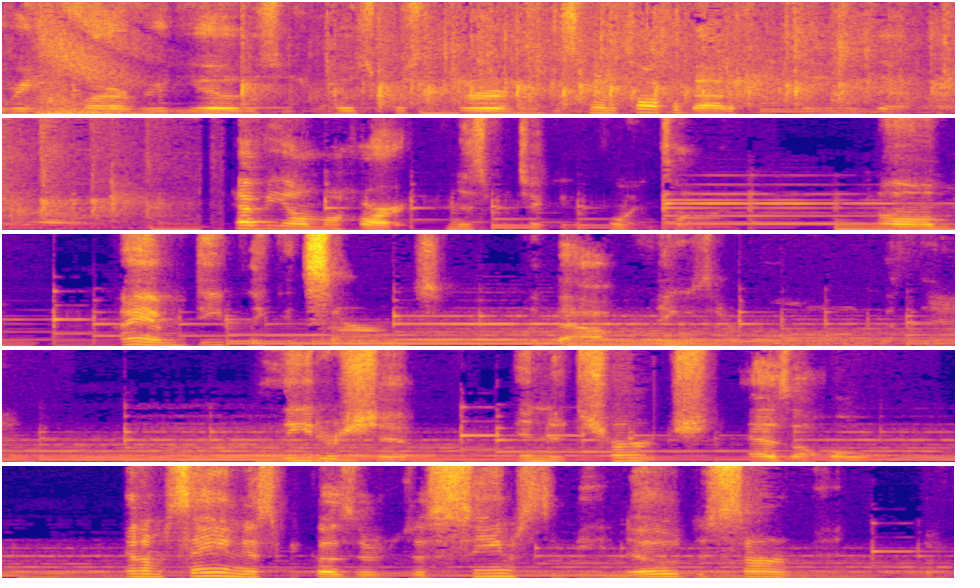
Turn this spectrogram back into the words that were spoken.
Radiant Fire Radio. This is your host Christopher, and I just want to talk about a few things that are uh, heavy on my heart in this particular point in time. Um, I am deeply concerned about things that are going on within leadership in the church as a whole. And I'm saying this because there just seems to be no discernment of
